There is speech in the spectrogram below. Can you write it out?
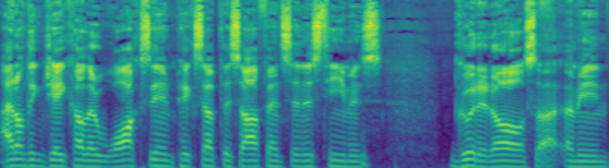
I don't think Jay Cutler walks in, picks up this offense, and this team is good at all. So, I mean,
